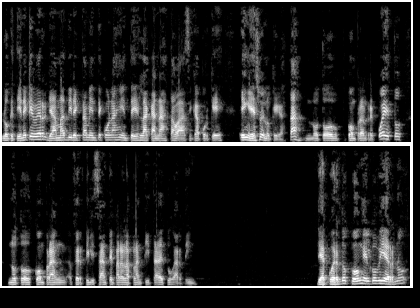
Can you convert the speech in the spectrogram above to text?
Lo que tiene que ver ya más directamente con la gente es la canasta básica, porque en eso en lo que gastas. No todos compran repuestos, no todos compran fertilizante para la plantita de tu jardín. De acuerdo con el gobierno,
